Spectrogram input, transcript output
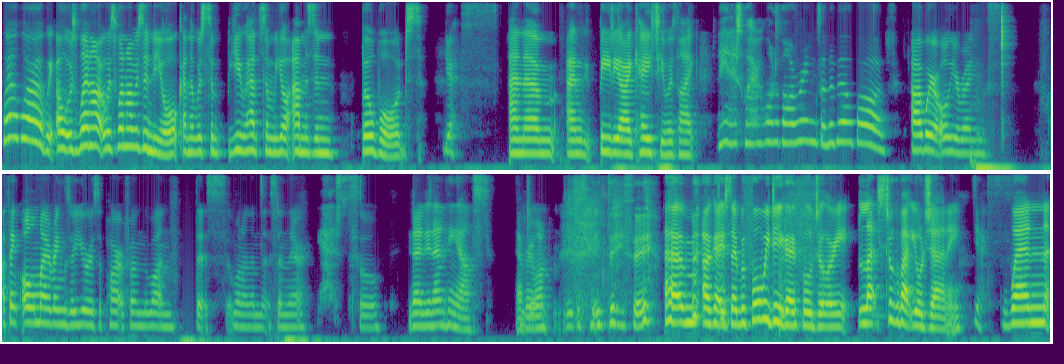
Where were we? Oh, it was when I was when I was in New York, and there was some. You had some of your Amazon billboards, Yes. and um and BDI Katie was like, "Nina's wearing one of our rings on the billboard." I wear all your rings. I think all my rings are yours apart from the one that's one of them that's in there. Yes. So You don't need anything else, everyone. you just need Daisy. Um, okay, so before we do go full jewelry, let's talk about your journey. Yes. When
